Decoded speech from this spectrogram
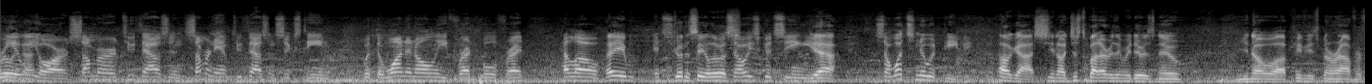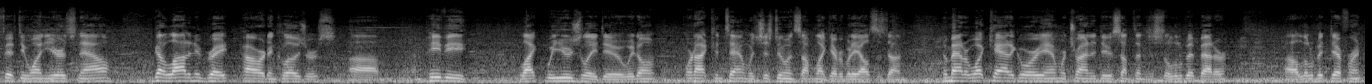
really here not. we are, summer 2000, summer NAMM 2016, with the one and only Fred Poole. Fred, hello. Hey, it's good to see you, Lewis. It's always good seeing you. Yeah. So what's new at Peavey? Oh gosh, you know, just about everything we do is new. You know, uh, Peavey's been around for 51 years now. We've got a lot of new great powered enclosures. Um, and Peavey, like we usually do, we don't, we're not content with just doing something like everybody else has done. No matter what category in, we're trying to do something just a little bit better, a little bit different.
